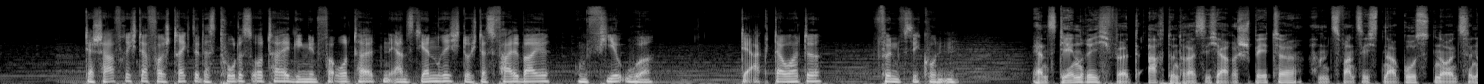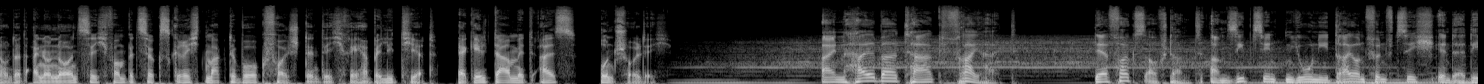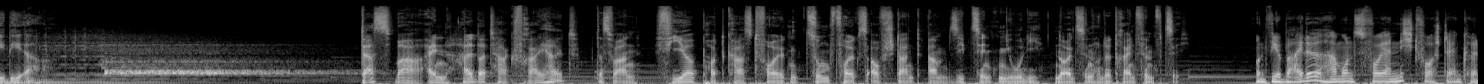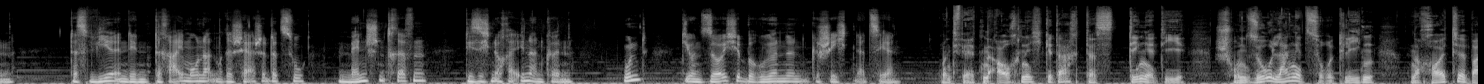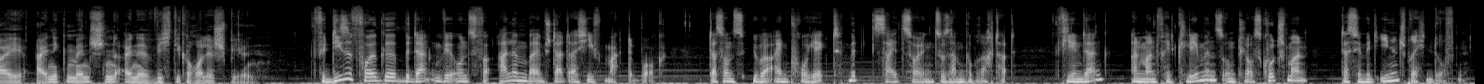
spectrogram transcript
Der Scharfrichter vollstreckte das Todesurteil gegen den Verurteilten Ernst Jenrich durch das Fallbeil um 4 Uhr. Der Akt dauerte fünf Sekunden. Ernst Jenrich wird 38 Jahre später, am 20. August 1991, vom Bezirksgericht Magdeburg vollständig rehabilitiert. Er gilt damit als unschuldig. Ein halber Tag Freiheit. Der Volksaufstand am 17. Juni 1953 in der DDR. Das war ein halber Tag Freiheit. Das waren vier Podcast-Folgen zum Volksaufstand am 17. Juni 1953. Und wir beide haben uns vorher nicht vorstellen können, dass wir in den drei Monaten Recherche dazu Menschen treffen, die sich noch erinnern können und die uns solche berührenden Geschichten erzählen. Und wir hätten auch nicht gedacht, dass Dinge, die schon so lange zurückliegen, noch heute bei einigen Menschen eine wichtige Rolle spielen. Für diese Folge bedanken wir uns vor allem beim Stadtarchiv Magdeburg, das uns über ein Projekt mit Zeitzeugen zusammengebracht hat. Vielen Dank an Manfred Clemens und Klaus Kutschmann, dass wir mit Ihnen sprechen durften.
